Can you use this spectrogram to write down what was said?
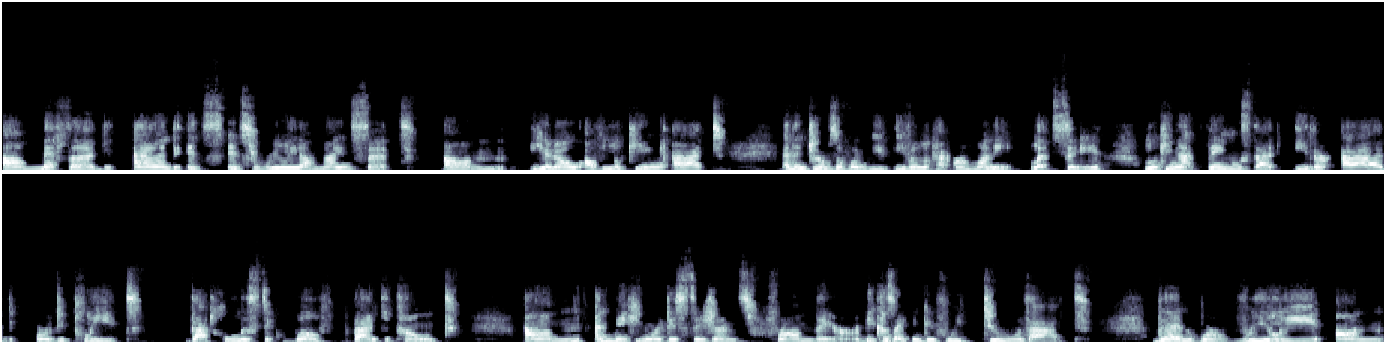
um, method, and it's it's really a mindset, um, you know, of looking at, and in terms of when we even look at our money, let's say, looking at things that either add or deplete that holistic wealth bank account. Um, and making our decisions from there. Because I think if we do that, then we're really on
